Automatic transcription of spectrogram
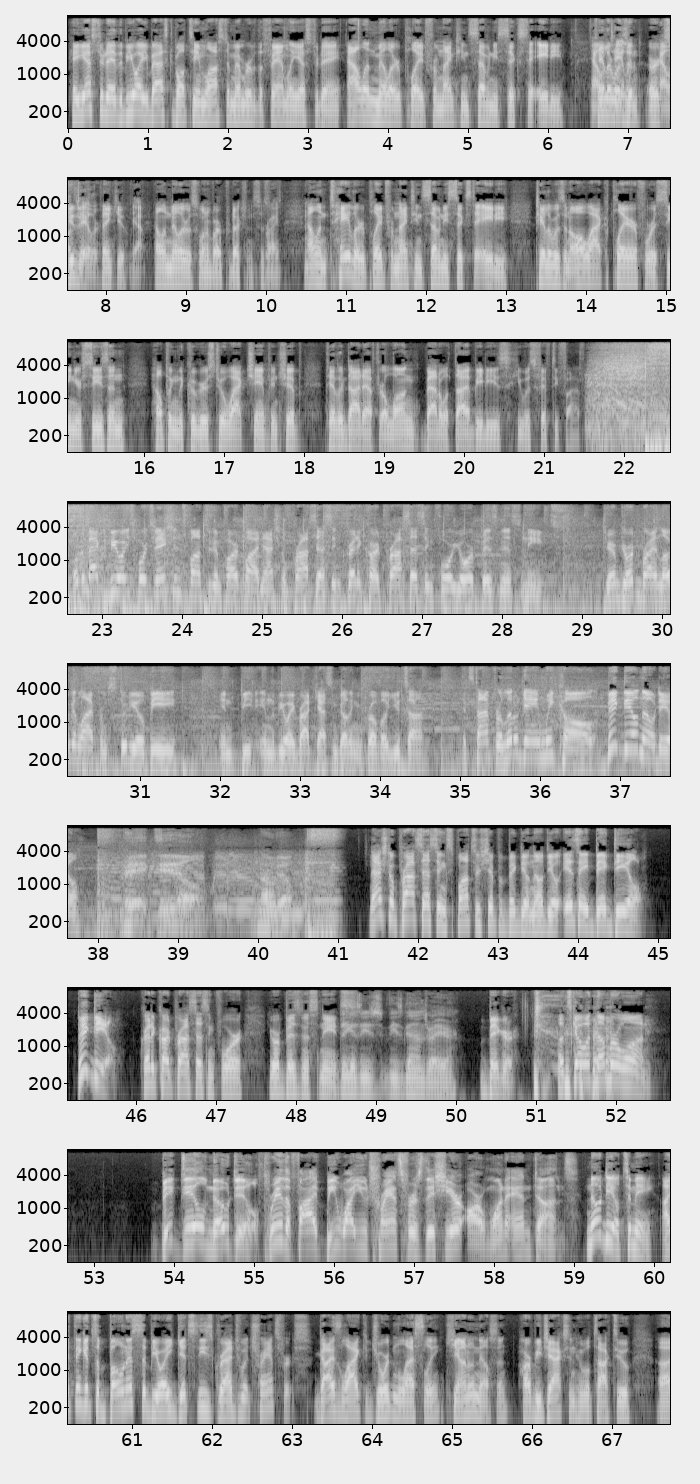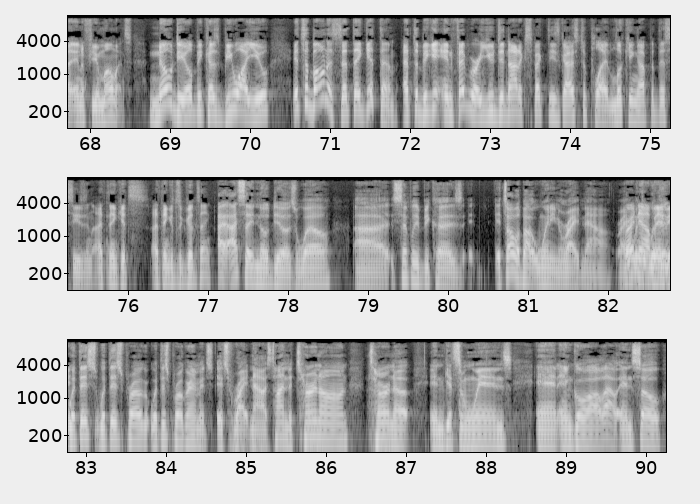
Hey, yesterday the BYU basketball team lost a member of the family. Yesterday, Alan Miller played from 1976 to 80. Alan was Taylor. in, or Alan excuse Taylor. me, thank you. Yeah. Alan Miller was one of our production assistants. Right. Alan Taylor played from 1976 to 80. Taylor was an all-WAC player for his senior season, helping the Cougars to a WAC championship. Taylor died after a long battle with diabetes. He was 55. Welcome back to BYU Sports Nation, sponsored in part by National Processing, credit card processing for your business needs. Jarom Jordan, Brian Logan, live from Studio B in, B, in the BYU Broadcasting Building in Provo, Utah. It's time for a little game we call Big Deal, No Deal. Big deal. No deal. National Processing sponsorship of Big Deal, No Deal is a big deal. Big deal. Credit card processing for your business needs. Big as these these guns right here. Bigger. Let's go with number one. Big deal, no deal. Three of the five BYU transfers this year are one and duns. No deal to me. I think it's a bonus that BYU gets these graduate transfers. Guys like Jordan Leslie, Keanu Nelson, Harvey Jackson, who we'll talk to uh, in a few moments. No deal because BYU, it's a bonus that they get them at the begin in February. You did not expect these guys to play. Looking up at this season, I think it's I think it's a good thing. I, I say no deal as well. Uh, simply because it's all about winning right now, right? Right with, now, with, baby. With this, with this prog- with this program, it's it's right now. It's time to turn on, turn up, and get some wins and and go all out. And so,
